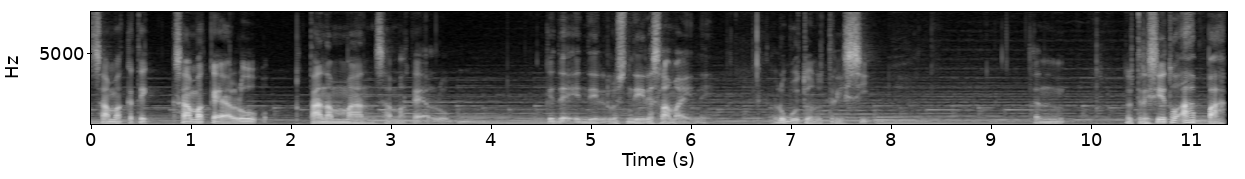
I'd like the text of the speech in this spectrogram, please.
Sama ketik sama kayak lu tanaman sama kayak lu gedein diri lu sendiri selama ini. Lu butuh nutrisi. Dan nutrisi itu apa?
